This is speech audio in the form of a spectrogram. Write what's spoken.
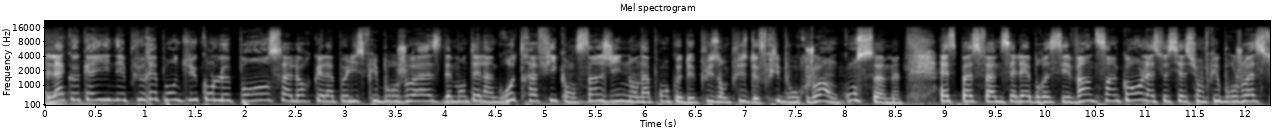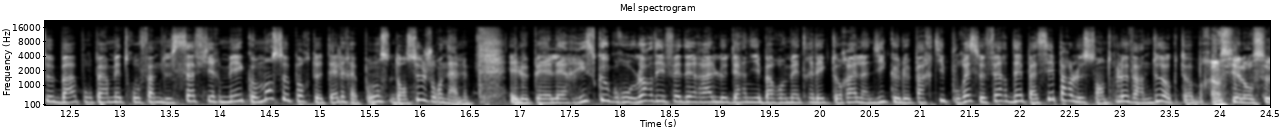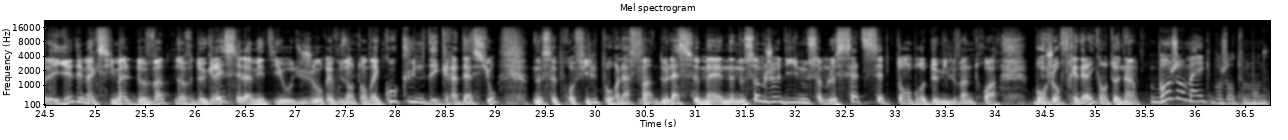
La cocaïne est plus répandue qu'on le pense. Alors que la police fribourgeoise démantèle un gros trafic en Saint-Gine, on apprend que de plus en plus de fribourgeois en consomment. Espace Femmes célèbre ses 25 ans. L'association fribourgeoise se bat pour permettre aux femmes de s'affirmer. Comment se porte-t-elle? Réponse dans ce journal. Et le PLR risque gros lors des fédérales. Le dernier baromètre électoral indique que le parti pourrait se faire dépasser par le centre le 22 octobre. Un ciel ensoleillé, des maximales de 29 degrés, c'est la météo du jour et vous entendrez qu'aucune dégradation ne se profile pour la fin de la semaine. Nous sommes jeudi, nous sommes le 7 septembre 2023. Bonjour Frédéric Antonin. Bonjour Mike, bonjour tout le monde.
